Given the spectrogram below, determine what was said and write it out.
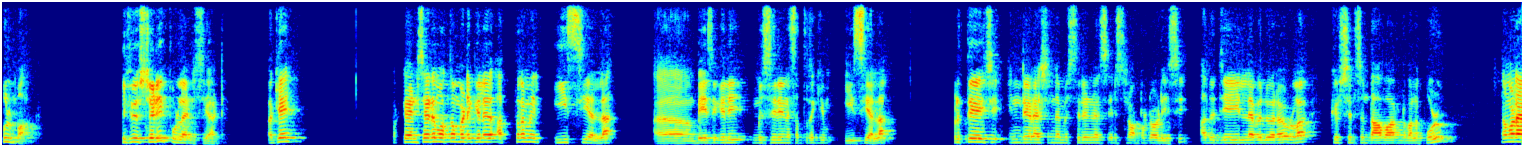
Full mark if you study full N C R T okay പക്ഷെ എൻ സി ആർ ടി മൊത്തം പഠിക്കൽ അത്രമേൽ ഈസി അല്ല. ബേസിക്കലി മിസ്സിലിനസ് അത്രയ്ക്കും ഈസി അല്ല. പ്രത്യേകിച്ച് ഇന്റഗ്രേഷന്റെ miscellaneous it's not all easy അത് ജയിൽ ലെവൽ വരെ ഉള്ള ക്വസ്റ്റ്യൻസ് ഉണ്ടാവാറുണ്ട് പലപ്പോഴും. നമ്മുടെ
